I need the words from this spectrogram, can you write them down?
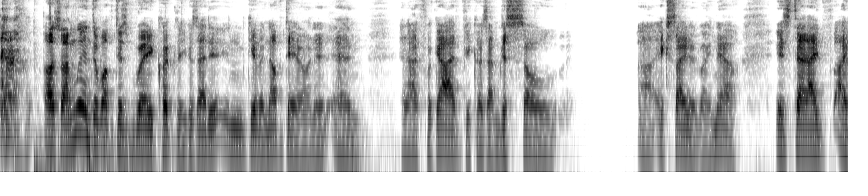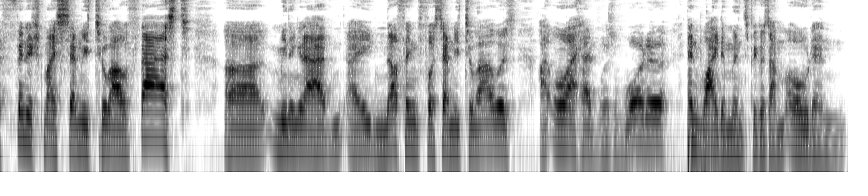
also, I'm going to interrupt this very quickly because I didn't give an update on it and, and I forgot because I'm just so uh, excited right now. Is that I, I finished my 72 hour fast uh, meaning that I, had, I ate nothing for 72 hours. I, all I had was water and vitamins because I'm old and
